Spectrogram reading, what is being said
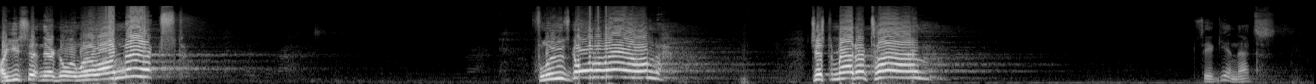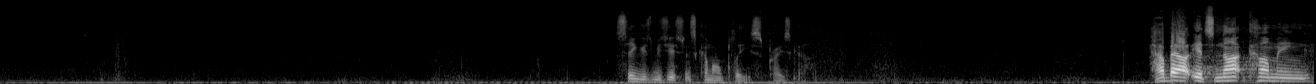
Are you sitting there going, Well, I'm next? Flu's going around. Just a matter of time. See, again, that's Singers, musicians, come on, please. Praise God. How about it's not coming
